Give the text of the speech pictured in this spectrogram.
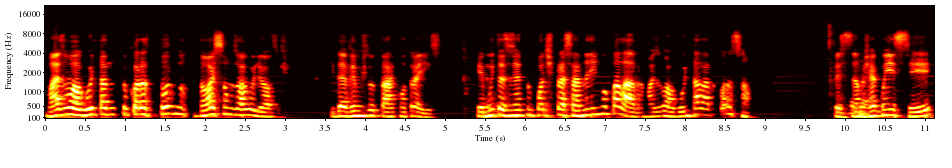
Mas o orgulho está no coração. Todo, nós somos orgulhosos e devemos lutar contra isso. Porque muitas vezes a gente não pode expressar nenhuma palavra, mas o orgulho está lá no coração. Precisamos é reconhecer,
